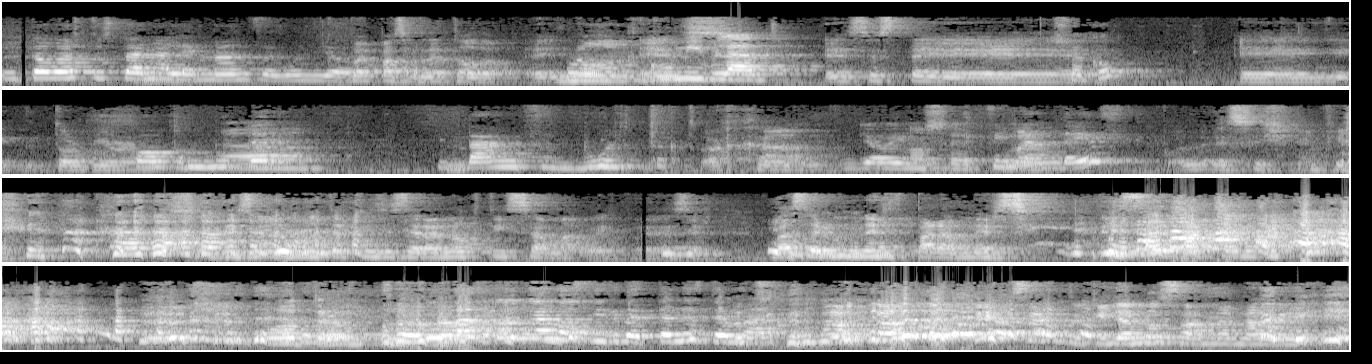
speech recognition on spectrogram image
Y todo esto está en alemán, según yo. Puede pasar de todo. Eh, no, es, es este. ¿Sueco? Eh, Torbjörn. Ah. Dansbult, Ajá. yo No sé. finlandés. Eh, Sí, en fin. Dice la nota que dice será Noctisama, güey. Puede ser. Va a ser un nerf para Mercy. Otro. Más ya no sirve, ten este martillo. Exacto, que ya no sana nadie.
